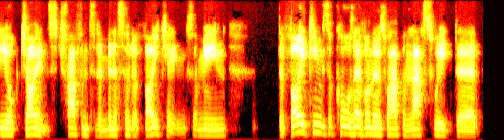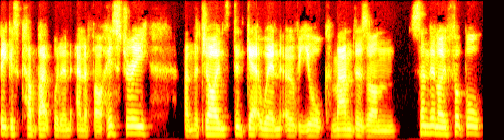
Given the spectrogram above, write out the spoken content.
New York Giants traveling to the Minnesota Vikings. I mean, the Vikings, of course, everyone knows what happened last week, the biggest comeback win in NFL history. And the Giants did get a win over your Commanders on Sunday Night Football.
